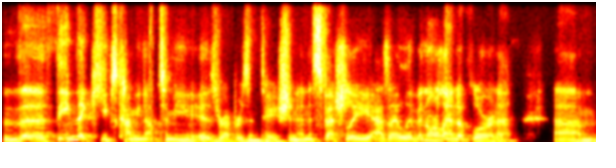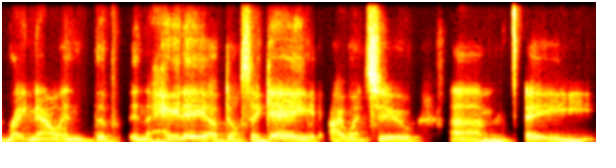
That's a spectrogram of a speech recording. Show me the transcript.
the theme that keeps coming up to me is representation, and especially as I live in Orlando, Florida, um, right now in the in the heyday of Don't Say Gay. I went to um, a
